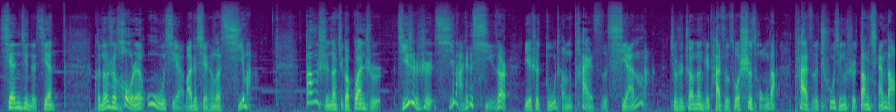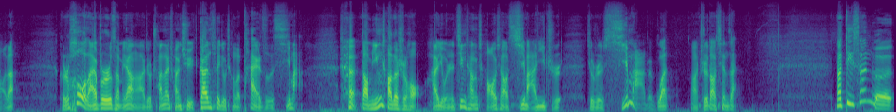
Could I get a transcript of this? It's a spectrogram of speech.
先进的先，可能是后人误写吧，就写成了洗马。当时呢，这个官职即使是洗马这个喜字儿，也是读成太子贤马，就是专门给太子做侍从的，太子出行时当前导的。可是后来不知怎么样啊，就传来传去，干脆就成了太子洗马。到明朝的时候，还有人经常嘲笑洗马一职就是洗马的官啊，直到现在。那第三个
